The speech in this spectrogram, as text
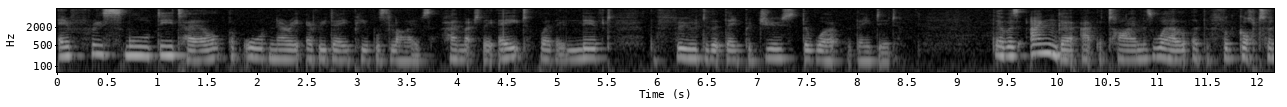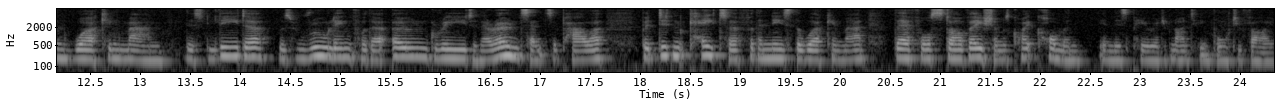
every small detail of ordinary everyday people's lives, how much they ate, where they lived, the food that they produced, the work that they did. There was anger at the time as well at the forgotten working man. This leader was ruling for their own greed and their own sense of power, but didn't cater for the needs of the working man, therefore, starvation was quite common in this period of 1945.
